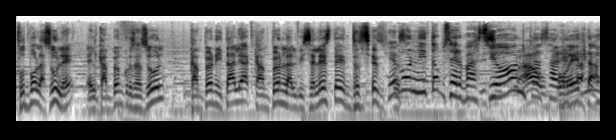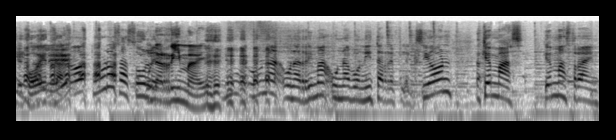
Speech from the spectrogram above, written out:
fútbol azul, ¿eh? El campeón Cruz Azul, campeón Italia, campeón la albiceleste, entonces... Qué pues, bonita observación, Wow, Casares. poeta, poeta. No, puros azules. Una rima, ¿eh? Una, una rima, una bonita reflexión. ¿Qué más? ¿Qué más traen?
